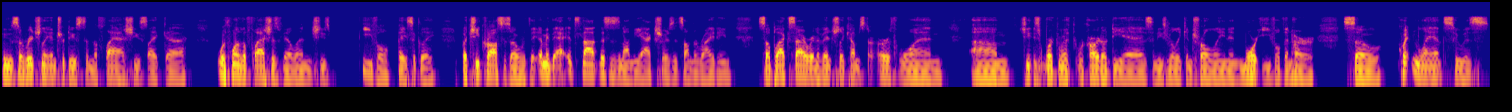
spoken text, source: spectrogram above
who's originally introduced in The Flash. She's like uh, with one of the Flash's villains. She's evil, basically, but she crosses over the. I mean, the, it's not. This isn't on the extras. It's on the writing. So Black Siren eventually comes to Earth One. Um, she's working with Ricardo Diaz, and he's really controlling and more evil than her. So Quentin Lance, who is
